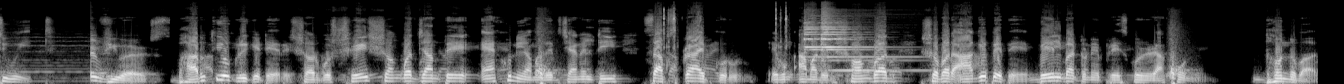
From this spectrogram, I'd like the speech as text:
টুইট। ভিউয়ার্স ভারতীয় ক্রিকেটের সর্বশেষ সংবাদ জানতে এখনই আমাদের চ্যানেলটি সাবস্ক্রাইব করুন এবং আমাদের সংবাদ সবার আগে পেতে বেল বাটনে প্রেস করে রাখুন। ধন্যবাদ।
